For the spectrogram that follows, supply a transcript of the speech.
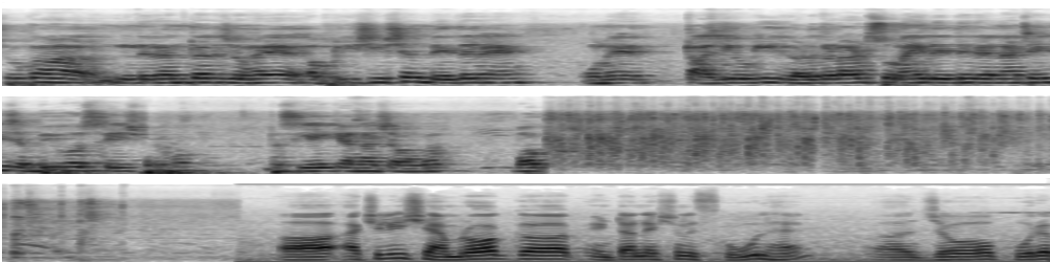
बच्चों का निरंतर जो है अप्रिसिएशन देते रहें, उन्हें तालियों की गड़गड़ाहट सुनाई देते रहना चाहिए जब भी वो स्टेज पर हो। बस यही कहना चाहूँगा। बहुत एक्चुअली शैमरॉक इंटरनेशनल स्कूल है जो पूरे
